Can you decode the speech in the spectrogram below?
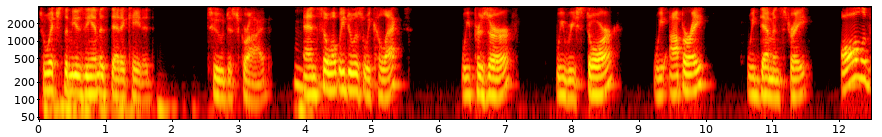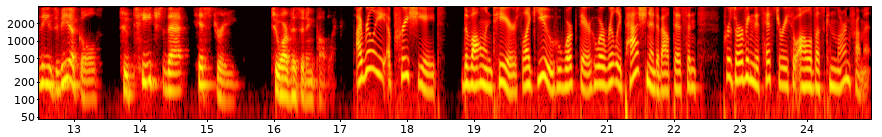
to which the museum is dedicated to describe. Mm-hmm. And so what we do is we collect, we preserve, we restore, we operate, we demonstrate all of these vehicles to teach that history to our visiting public. I really appreciate the volunteers like you who work there who are really passionate about this and preserving this history so all of us can learn from it.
